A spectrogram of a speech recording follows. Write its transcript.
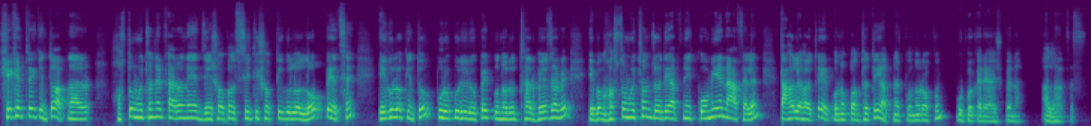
সেক্ষেত্রে কিন্তু আপনার হস্তমৈথনের কারণে যে সকল স্মৃতিশক্তিগুলো লোপ পেয়েছে, এগুলো কিন্তু পুরোপুরি রূপে পুনরুদ্ধার হয়ে যাবে এবং হস্তমৈথন যদি আপনি কমিয়ে না ফেলেন, তাহলে হয়তো এর কোনো পদ্ধতি আপনার কোনো রকম উপকারে আসবে না। আল্লাহ হাফেজ।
